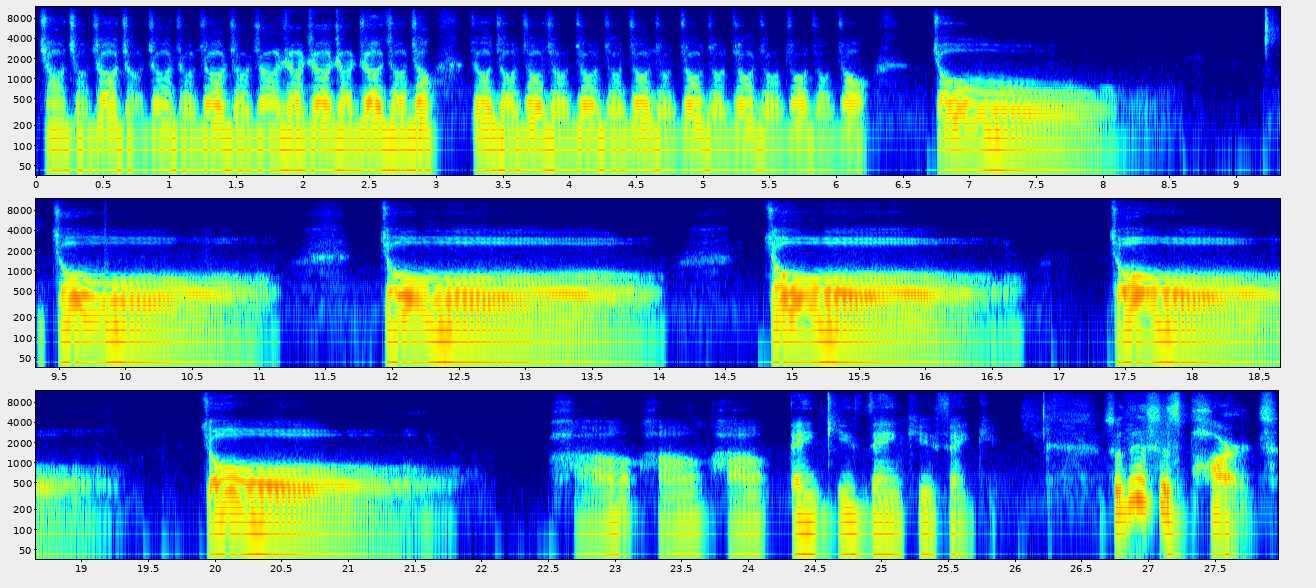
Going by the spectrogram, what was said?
九九九九九九九九九九九九九九九九九九九九九九九九九九九九九九九九九九好好好 thank you thank you thank you so this is part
